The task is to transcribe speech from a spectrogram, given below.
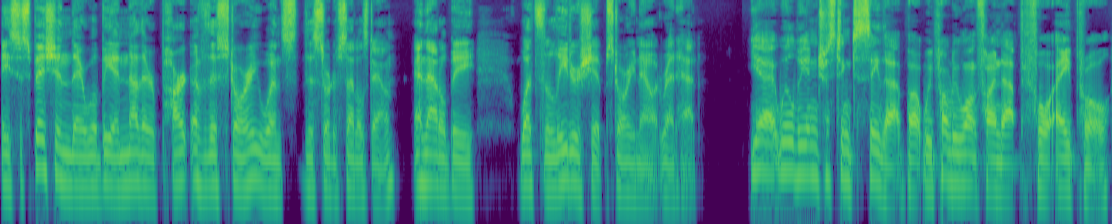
a suspicion there will be another part of this story once this sort of settles down, and that'll be what's the leadership story now at Red Hat. Yeah, it will be interesting to see that, but we probably won't find out before April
